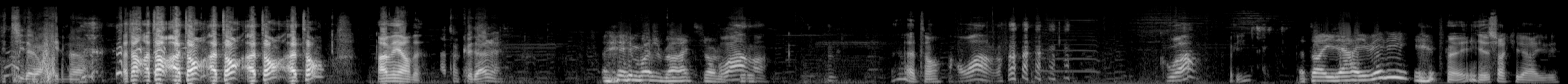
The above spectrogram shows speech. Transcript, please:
Dit-il alors qu'il meurt. Attends, attends, attends, attends, attends, attends Ah merde Attends que dalle. Et moi, je m'arrête sur le. revoir Ah, Attends. Revoir Quoi Attends, il est arrivé, lui Oui, bien sûr qu'il est arrivé.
